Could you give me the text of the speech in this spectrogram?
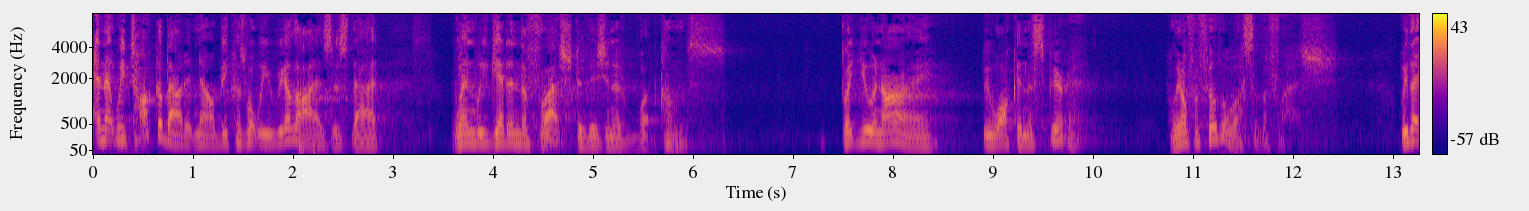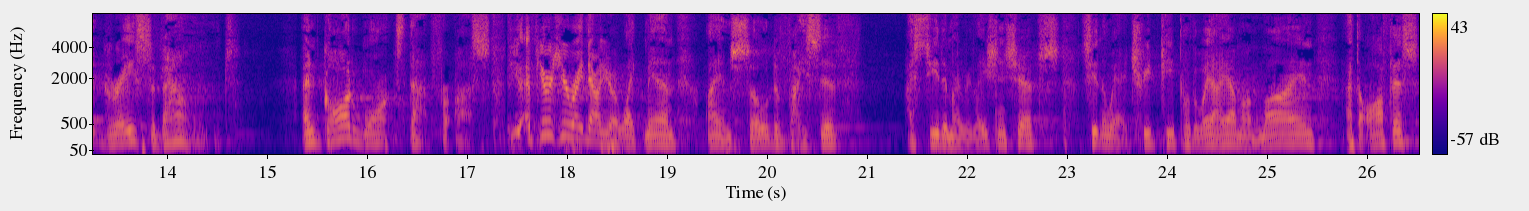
and that we talk about it now because what we realize is that when we get in the flesh, division is what comes. But you and I, we walk in the spirit. We don't fulfill the lust of the flesh. We let grace abound. And God wants that for us. If, you, are here right now you're like, man, I am so divisive. I see it in my relationships, see it in the way I treat people, the way I am online, at the office.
